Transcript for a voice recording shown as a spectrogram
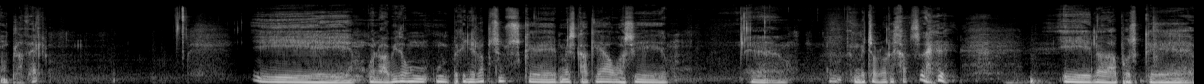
un placer. Y bueno, ha habido un, pequeño lapsus que me he escaqueado así. eh, me he hecho las orejas. y nada, pues que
